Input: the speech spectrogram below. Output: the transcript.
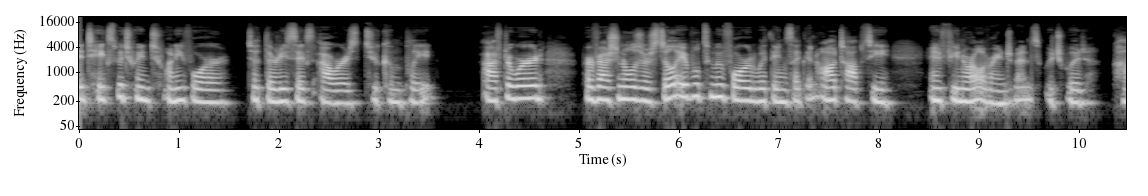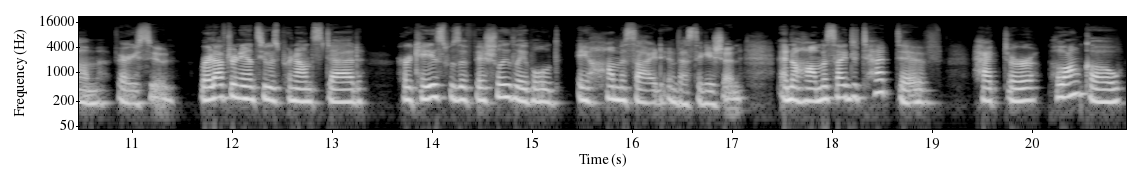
it takes between 24 to 36 hours to complete. Afterward, professionals are still able to move forward with things like an autopsy and funeral arrangements, which would come very soon. Right after Nancy was pronounced dead, her case was officially labeled a homicide investigation, and a homicide detective, Hector Polanco,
